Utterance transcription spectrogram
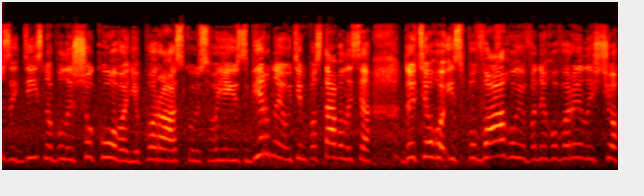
французи дійсно були шоковані поразкою своєю збірною. Утім, поставилися до цього із повагою. Вони говорили, що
